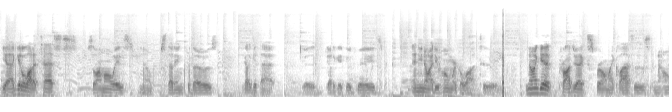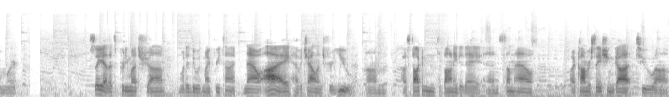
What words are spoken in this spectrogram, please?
Yeah, I get a lot of tests, so I'm always, you know, studying for those. Gotta get that good, gotta get good grades. And you know, I do homework a lot too. You know, I get projects for all my classes and homework. So yeah, that's pretty much uh, what I do with my free time. Now, I have a challenge for you. Um, I was talking to Bonnie today, and somehow our conversation got to uh,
